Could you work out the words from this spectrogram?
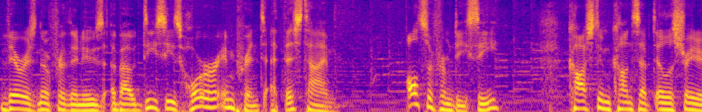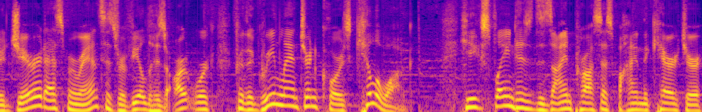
There is no further news about DC's horror imprint at this time. Also from DC, costume concept illustrator Jared S. Marantz has revealed his artwork for the Green Lantern Corps' Kilowog. He explained his design process behind the character,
